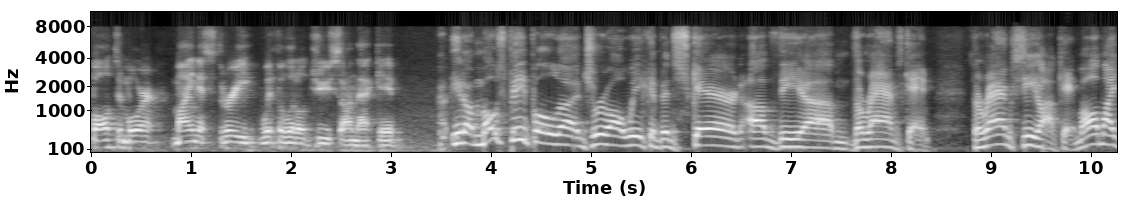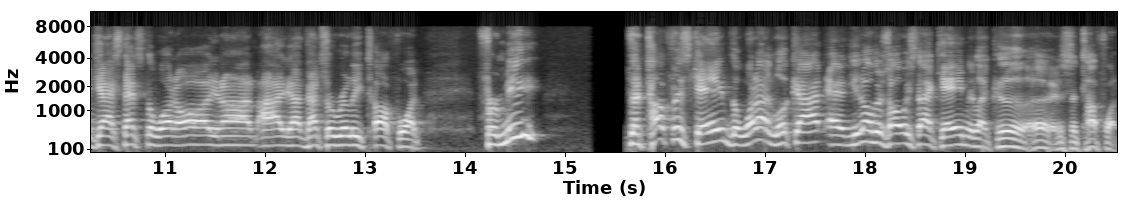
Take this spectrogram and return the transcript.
Baltimore minus three with a little juice on that game. You know, most people, uh, Drew, all week have been scared of the um, the Rams game the Rams Seahawks game. Oh my gosh, that's the one. Oh, you know, I, I, that's a really tough one. For me, the toughest game, the one I look at, and you know, there's always that game. You're like, ugh, it's a tough one.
